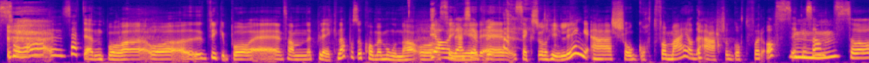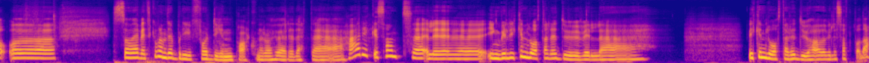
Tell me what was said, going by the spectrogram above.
Så setter jeg den på og trykker på en sånn play-knapp, og så kommer Mona og Ja, er synger kjempefint. eh, 'Sexual Healing'. er så godt for meg, og det er så godt for oss, ikke sant? Mhm. Så øh, så jeg vet ikke hvordan det blir for din partner å høre dette her, ikke sant? Eller Ingvild, hvilken låt er det du ville Hvilken låt er det du ville satt på, da?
